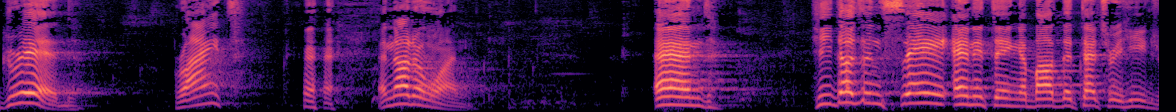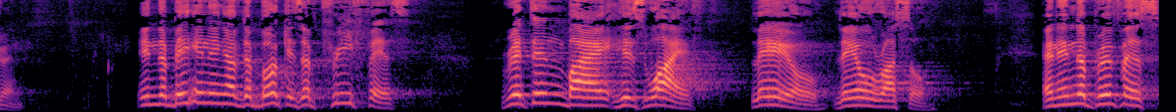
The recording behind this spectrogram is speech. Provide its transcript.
grid, right? Another one. And he doesn't say anything about the tetrahedron. In the beginning of the book is a preface written by his wife, Lao, Lao Russell. And in the preface,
